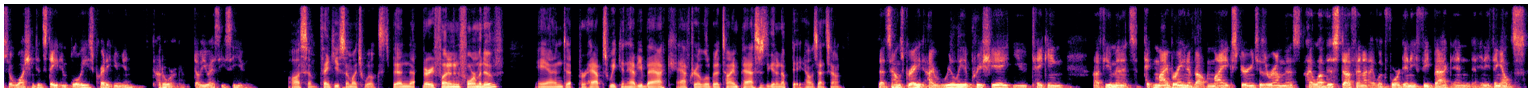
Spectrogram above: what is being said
So Washington State Employees Credit Union.org, WSECU. Awesome. Thank you so much, Wilkes. It's been uh, very fun and informative. And uh, perhaps we can have you back after a little bit of time passes to get an update. How does that sound? That sounds great. I really appreciate you taking a few minutes to pick my brain about my experiences around this. I love this stuff and I look forward to any feedback and anything else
